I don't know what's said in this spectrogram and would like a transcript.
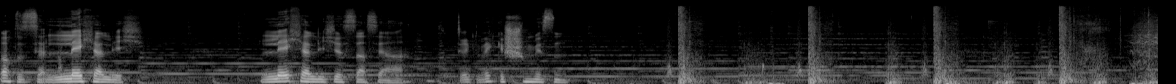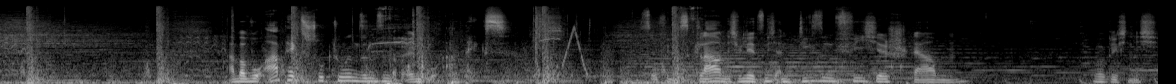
Ach, das ist ja lächerlich. Lächerlich ist das ja. Direkt weggeschmissen. Aber wo Apex-Strukturen sind, sind auch irgendwo Apex. So viel ist klar und ich will jetzt nicht an diesem Viech hier sterben. Wirklich nicht.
